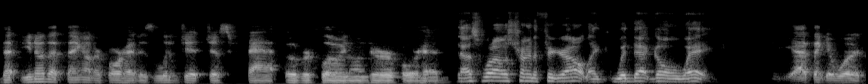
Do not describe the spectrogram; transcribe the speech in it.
that you know that thing on her forehead is legit just fat overflowing onto her forehead. That's what I was trying to figure out. Like, would that go away? Yeah, I think it would.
